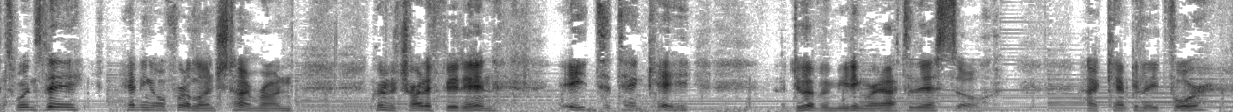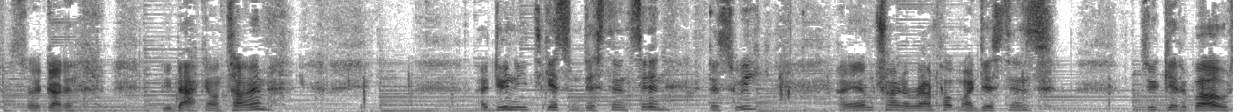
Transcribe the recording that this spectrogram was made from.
It's Wednesday, heading out for a lunchtime run. To try to fit in 8 to 10k. I do have a meeting right after this, so I can't be late for, so I gotta be back on time. I do need to get some distance in this week. I am trying to ramp up my distance to get about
